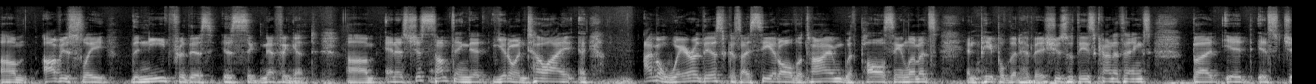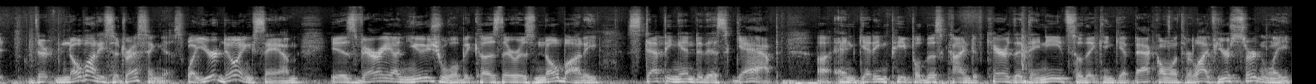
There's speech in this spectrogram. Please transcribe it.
Um, obviously, the need for this is significant, um, and it's just something that you know. Until I, I'm aware of this because I see it all the time with policy limits and people that have issues with these kind of things. But it, it's there, nobody's addressing this. What you're doing, Sam, is very unusual because there is nobody stepping into this gap uh, and getting people this kind of care that they need so they can get back on with their life. You're certainly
